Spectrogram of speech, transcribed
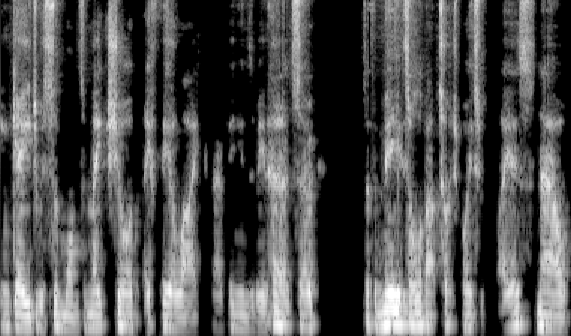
engage with someone to make sure that they feel like their opinions are being heard. So so for me, it's all about touch points with players. Now,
